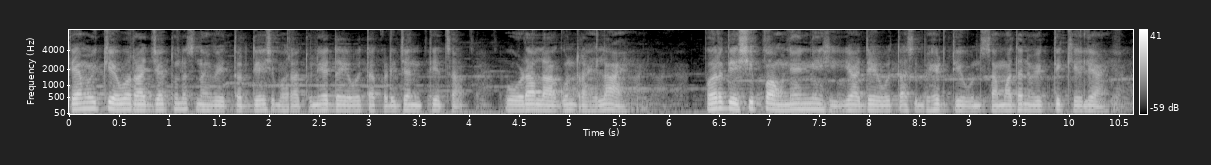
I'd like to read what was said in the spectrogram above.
त्यामुळे केवळ राज्यातूनच नव्हे तर देशभरातून या दैवताकडे जनतेचा ओढा लागून राहिला आहे. परदेशी पाहुण्यांनीही या दैवतास भेट देऊन समाधान व्यक्त केले आहे.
